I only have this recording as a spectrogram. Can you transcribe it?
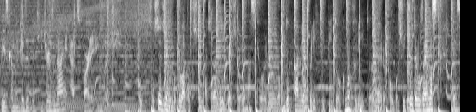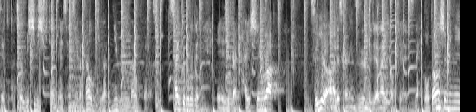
please come and visit the teachers and I at Sparta English. はい。そして、純子と私の会社が提供しております教員音読管理アプリ、リピートークもフリートライアルを募集中でございます。えー生徒たちをビシビシ鍛えたい先生方はお気軽にウェブからお問い合わせください。ということで、えー次回の配信は、次はあれですかね、ズームじゃないかもしれないですね。お楽しみに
